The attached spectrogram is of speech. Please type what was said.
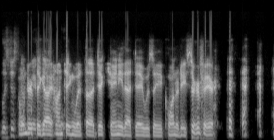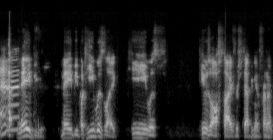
Let's just. I wonder if the guy this. hunting with uh, Dick Cheney that day was a quantity surveyor. maybe, maybe, but he was like, he was, he was offside for stepping in front of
